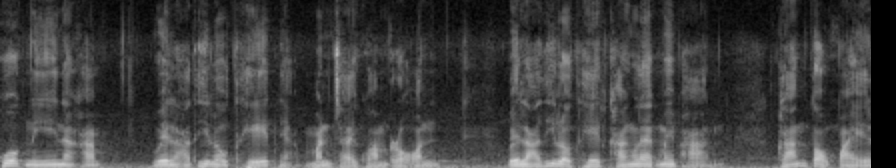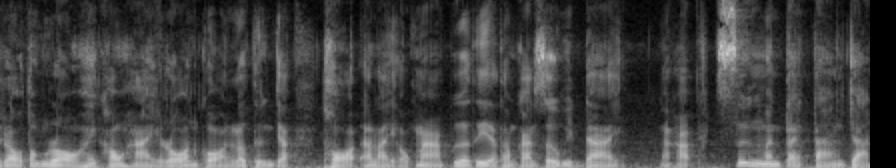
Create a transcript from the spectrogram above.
พวกนี้นะครับเวลาที่เราเทสเนี่ยมันใช้ความร้อน เวลาที่เราเทสครั้งแรกไม่ผ่าน ครั้งต่อไปเราต้องรอให้เขาหายร้อนก่อน เราถึงจะถอดอะไรออกมาเพื่อที่จะทำการเซอร์วิสได้ นะครับ ซึ่งมันแตกต่างจาก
